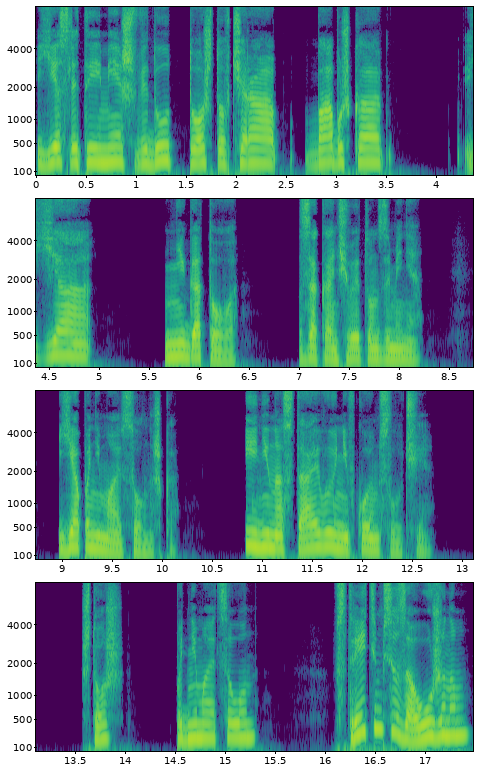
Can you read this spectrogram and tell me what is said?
если ты имеешь в виду то, что вчера бабушка... Я не готова», — заканчивает он за меня. «Я понимаю, солнышко. И не настаиваю ни в коем случае». «Что ж», — поднимается он, — «встретимся за ужином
